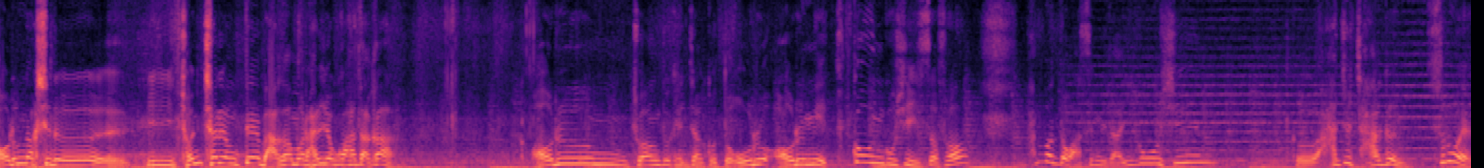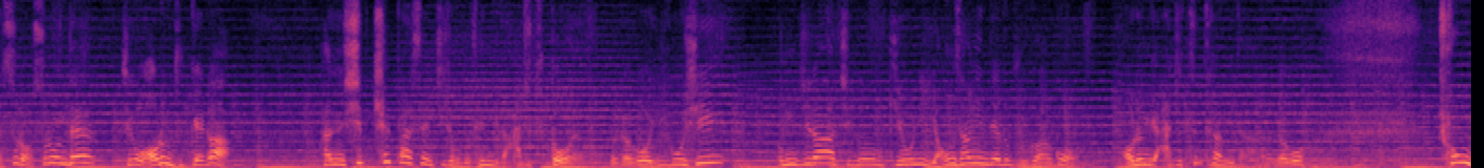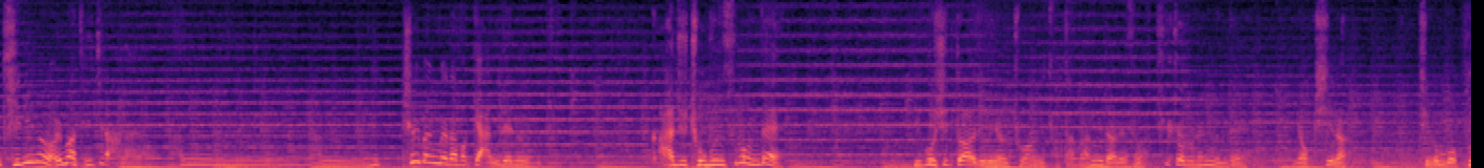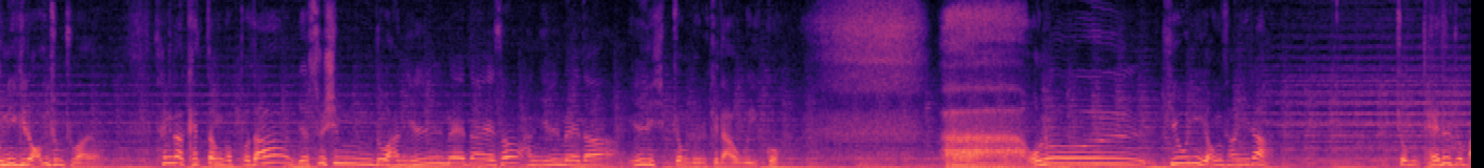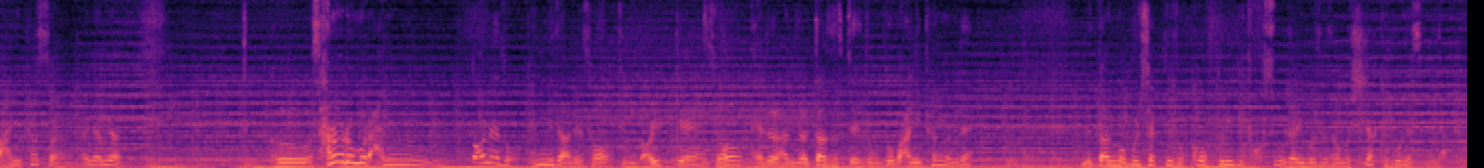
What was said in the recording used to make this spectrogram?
얼음 낚시를 이 전 촬영 때 마감을 하려고 하다가 얼음 조항도 괜찮고 또 오르- 얼음이 두꺼운 곳이 있어서 한 번 더 왔습니다. 이곳이 그 아주 작은 수로에 수로 수로인데 지금 얼음 두께가 한 17, 8cm 정도 됩니다. 아주 두꺼워요. 그리고 이곳이 음지라 지금 기온이 영상인데도 불구하고 얼음이 아주 튼튼합니다. 그리고 총 길이는 얼마 되질 않아요. 한, 한 6, 700m밖에 안 되는 아주 좁은 수로인데 이곳이 또 아주 그냥 조항이 좋다고 합니다. 그래서 출조를 했는데 역시나 지금 뭐 분위기는 엄청 좋아요. 생각했던 것보다 이제 수심도 한 1m에서 한 1m 1, 20 정도 이렇게 나오고 있고 아, 오늘 기온이 영상이라 좀 대를 좀 많이 폈어요. 왜냐면 그 살얼음을 안 떠내도 됩니다. 그래서 좀 넓게 해서 대를 한 15대 정도 많이 폈는데 일단 뭐 물색도 좋고 분위기 좋습니다. 이곳에서 한번 시작해 보겠습니다.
